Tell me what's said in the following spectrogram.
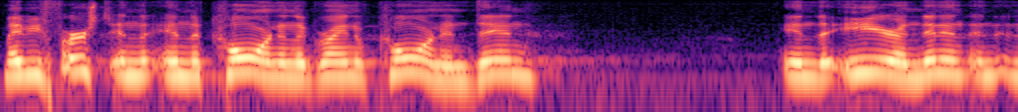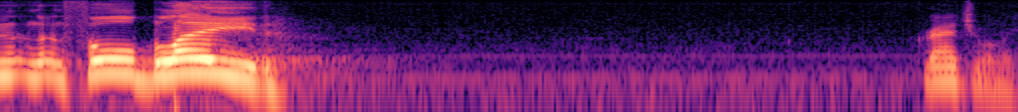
Maybe first in the, in the corn, in the grain of corn, and then in the ear, and then in, in, in the full blade. Gradually.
